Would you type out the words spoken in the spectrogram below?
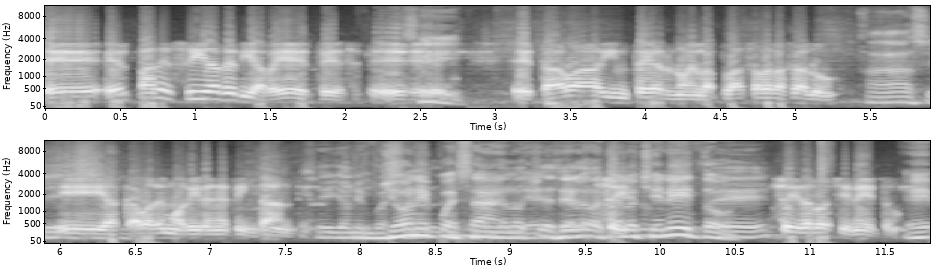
Eh, él padecía de diabetes, eh, estaba interno en la Plaza de la Salud Ah, sí. y sí, acaba de morir en este instante. sí, Johnny Puesan. Johnny Puesan, De los, de- los chinitos. Sí. Sí, de los chinitos. Eh,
